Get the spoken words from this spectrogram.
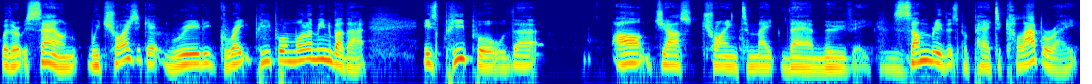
whether it was sound, we tried to get really great people. And what I mean by that is people that aren't just trying to make their movie. Mm. Somebody that's prepared to collaborate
